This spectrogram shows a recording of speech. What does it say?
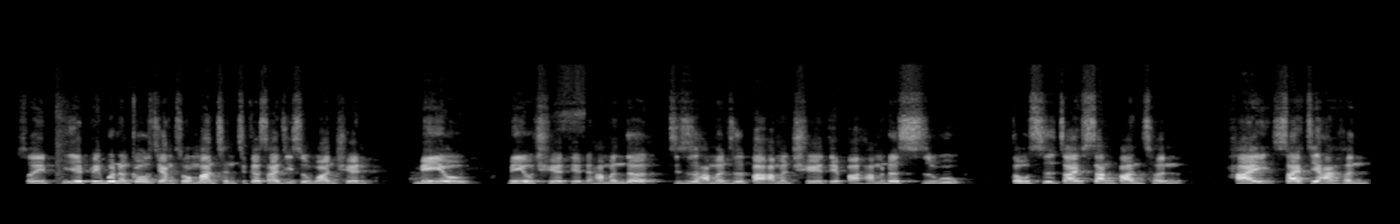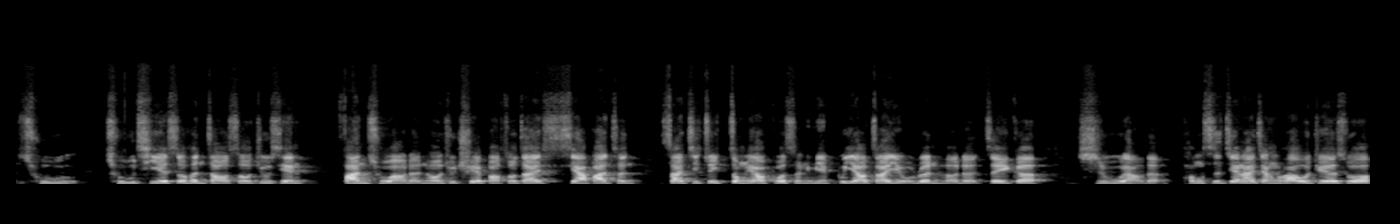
所以也并不能够讲说曼城这个赛季是完全没有没有缺点的。他们的只是他们是把他们缺点，把他们的失误都是在上半程还赛季还很初初期的时候，很早的时候就先犯出来了，然后就确保说在下半程赛季最重要过程里面不要再有任何的这个。失误了的。同时间来讲的话，我觉得说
